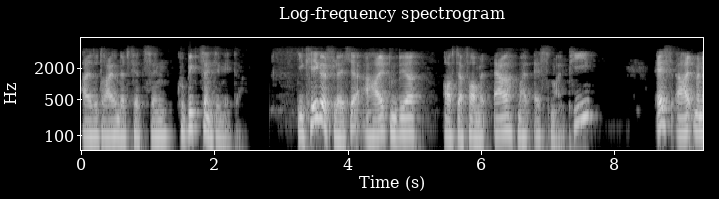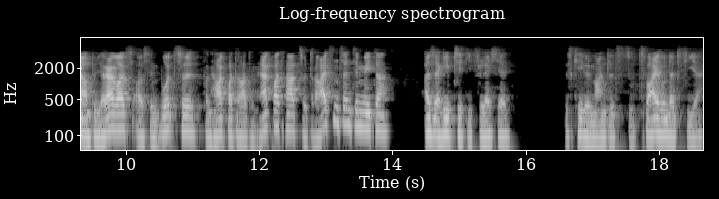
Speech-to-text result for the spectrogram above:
also 314 Kubikzentimeter. Die Kegelfläche erhalten wir aus der Formel R mal S mal Pi. S erhalten wir nach Pythagoras aus dem Wurzel von h und r zu 13 cm, also ergibt sich die Fläche des Kegelmantels zu 204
